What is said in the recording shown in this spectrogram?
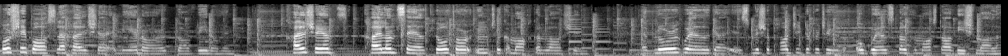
Fuair sé bás le heilse i mí an ár goblin ó hin. Cail sé an caiil an saoil ceoltóir úntaach amach an lá sin. Le blóir ghilga is mis sepáid de pertún ó ghilscoil hamátá bhí mála.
